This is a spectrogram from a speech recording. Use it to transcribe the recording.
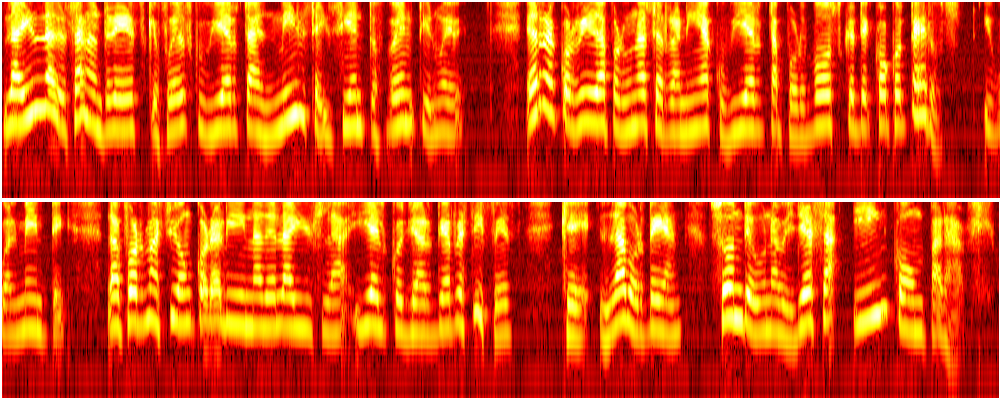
La isla de San Andrés, que fue descubierta en 1629, es recorrida por una serranía cubierta por bosques de cocoteros Igualmente, la formación coralina de la isla y el collar de arrecifes que la bordean son de una belleza incomparable.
